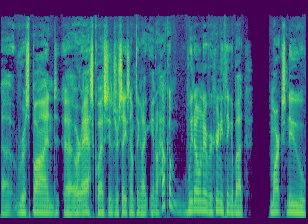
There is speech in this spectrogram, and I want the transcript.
uh, respond uh, or ask questions or say something like, you know, how come we don't ever hear anything about Mark's new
